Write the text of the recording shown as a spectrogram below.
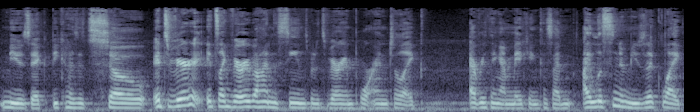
music because it's so it's very it's like very behind the scenes, but it's very important to like everything I'm making because I'm I listen to music like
